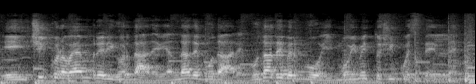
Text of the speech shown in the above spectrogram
E il 5 novembre ricordatevi, andate a votare, votate per voi, il Movimento 5 Stelle.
